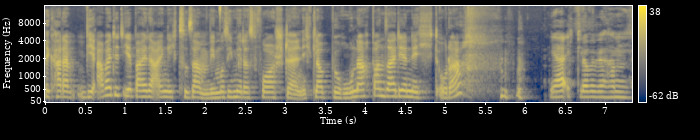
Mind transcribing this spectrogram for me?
Ricarda, wie arbeitet ihr beide eigentlich zusammen? Wie muss ich mir das vorstellen? Ich glaube, Büronachbarn seid ihr nicht, oder? Ja, ich glaube, wir haben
